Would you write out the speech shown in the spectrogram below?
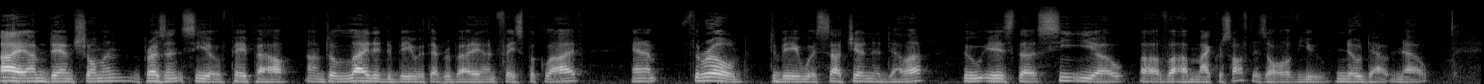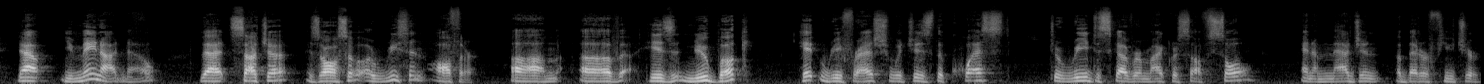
Hi, I'm Dan Schulman, President and CEO of PayPal. I'm delighted to be with everybody on Facebook Live, and I'm thrilled to be with Satya Nadella, who is the CEO of uh, Microsoft, as all of you no doubt know. Now, you may not know that Satya is also a recent author um, of his new book, Hit Refresh, which is the quest to rediscover Microsoft's soul and imagine a better future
